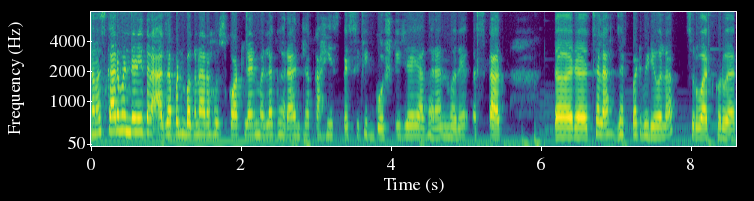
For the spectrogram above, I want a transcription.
नमस्कार मंडळी तर आज आपण बघणार आहोत स्कॉटलँडमधल्या घरांच्या काही स्पेसिफिक गोष्टी ज्या या घरांमध्ये असतात. तर चला झटपट व्हिडिओला सुरुवात करूयात.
